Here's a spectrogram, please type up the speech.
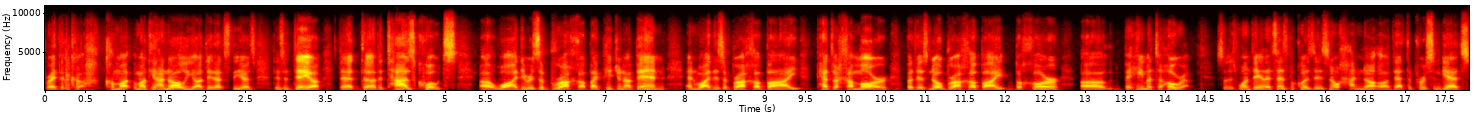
right the kamati hanol yade. That's the uh, there's a daya that uh, the Taz quotes uh, why there is a bracha by Pidyon Aben and why there's a bracha by Petra Chamor, but there's no bracha by Bechor uh, Behema Tahora. So there's one day that says because there's no hana'ah that the person gets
